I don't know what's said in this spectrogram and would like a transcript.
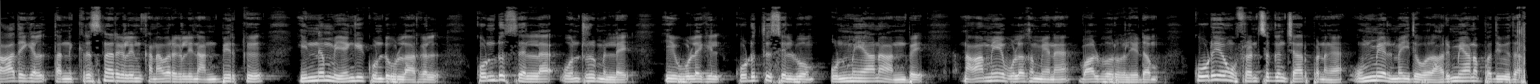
ராதைகள் தன் கிருஷ்ணர்களின் கணவர்களின் அன்பிற்கு இன்னும் ஏங்கிக் கொண்டு உள்ளார்கள். கொண்டு செல்ல ஒன்றுமில்லை. இவ்வுலகில் கொடுத்து செல்வோம் உண்மையான அன்பு. நாமே உலகம் என வாழ்பவர்களிடம். கூட உங்கள் ஃப்ரெண்ட்ஸுக்கும் ஷேர் பண்ணுங்கள் உண்மையிலுமே இது ஒரு அருமையான பதிவு தான்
